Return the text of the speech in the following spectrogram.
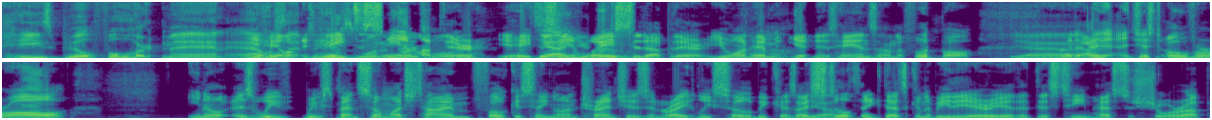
He's built for it, man. That You hate, you hate to one see him up ones. there. You hate to Yeah, see him you do. wasted up there. You want him know. getting his hands on the football. Yeah, But I I just overall, you know, as we've we've spent so much time focusing on trenches, and rightly so, because I Yeah. still think that's going to be the area that this team has to shore up,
